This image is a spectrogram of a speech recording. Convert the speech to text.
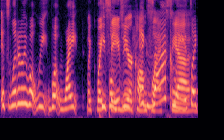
It's literally what we what white Like white people savior do. complex. Exactly. Yeah. It's like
